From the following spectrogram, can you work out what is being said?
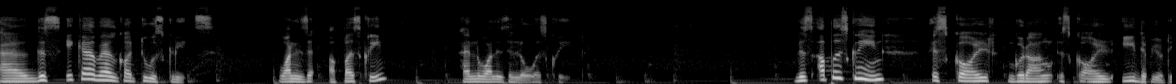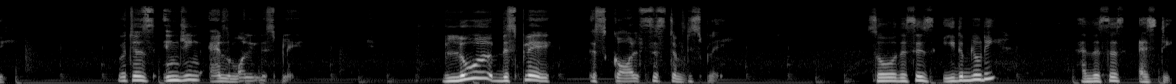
And this ECAM has got two screens. One is the upper screen and one is the lower screen. This upper screen is called Gorang is called EWD, which is engine and volume display. The lower display is called system display. So this is EWD and this is SD.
